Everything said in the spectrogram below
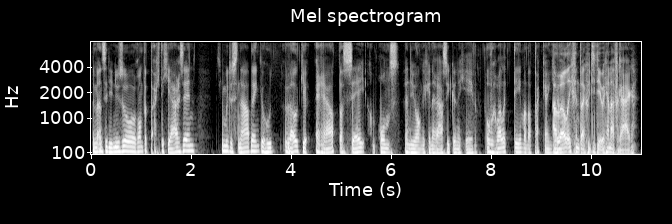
De mensen die nu zo rond de 80 jaar zijn. je moet dus nadenken hoe, welke raad dat zij aan ons en de jonge generatie kunnen geven. Over welk thema dat dat kan gaan. Ah wel, ik vind dat een goed idee. We gaan dat vragen.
